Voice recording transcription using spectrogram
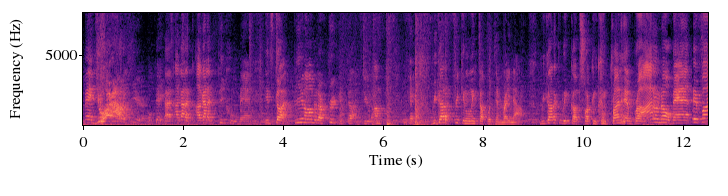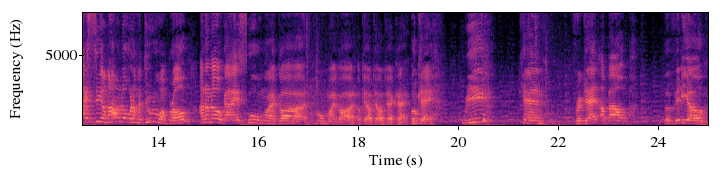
man? You are out of here. Okay, guys, I gotta, I gotta be cool, man. It's done. Being Ahmed are freaking done, dude. I'm. Okay, we gotta freaking link up with him right now. We gotta link up so I can confront him, bro. I don't know, man. If I see him, I don't know what I'm gonna do to him, bro. I don't know, guys. Oh my god. Oh my god. Okay, okay, okay, okay. Okay. We can forget about the video.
